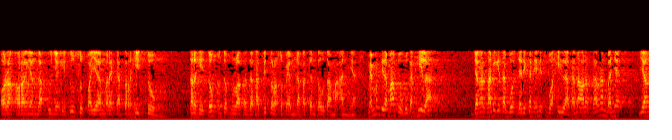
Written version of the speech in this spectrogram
orang-orang yang nggak punya itu supaya mereka terhitung terhitung untuk mengeluarkan zakat fitrah supaya mendapatkan keutamaannya. Memang tidak mampu bukan hila. Jangan sampai kita buat jadikan ini sebuah hila. Karena orang sekarang kan banyak yang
